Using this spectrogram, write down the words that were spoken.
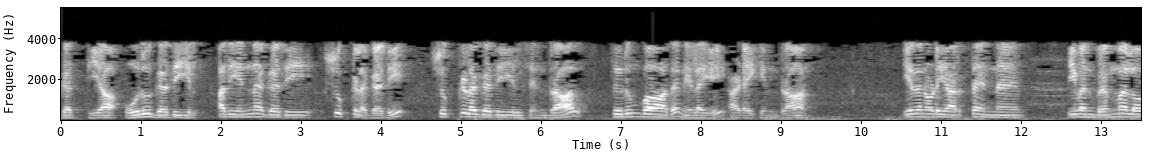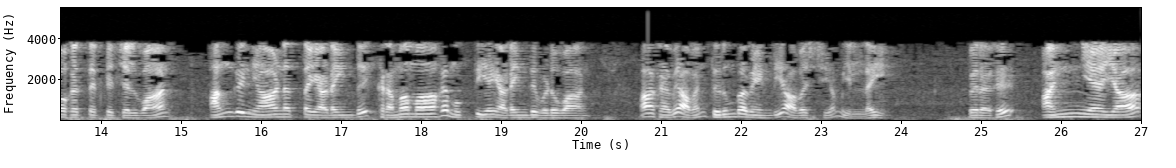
கத்தியா ஒரு கதியில். அது என்ன கதி? சுக்ல கதி சுக்ல கதியில் சென்றால் திரும்பாத நிலையை அடைகின்றான். இதனுடைய அர்த்தம் என்ன? இவன் பிரம்மலோகத்திற்கு செல்வான். அங்கு ஞானத்தை அடைந்து கிரமமாக முக்தியை அடைந்து விடுவான். ஆகவே அவன் திரும்ப வேண்டிய அவசியம் இல்லை. பிறகு அந்நயா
